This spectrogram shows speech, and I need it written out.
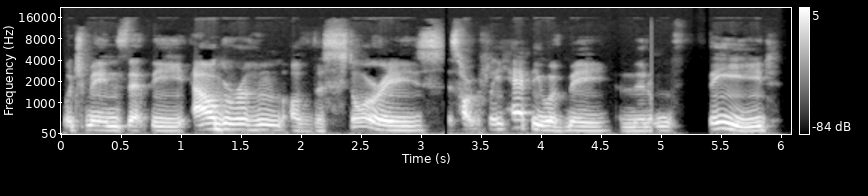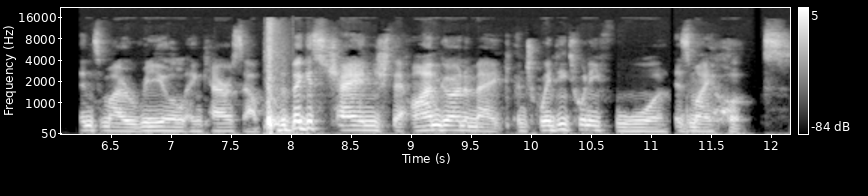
which means that the algorithm of the stories is hopefully happy with me and then it will feed into my reel and carousel. The biggest change that I'm going to make in 2024 is my hooks.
